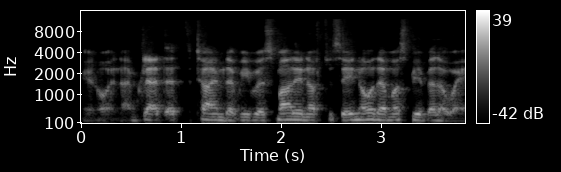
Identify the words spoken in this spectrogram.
you know. And I'm glad at the time that we were smart enough to say, no, there must be a better way.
